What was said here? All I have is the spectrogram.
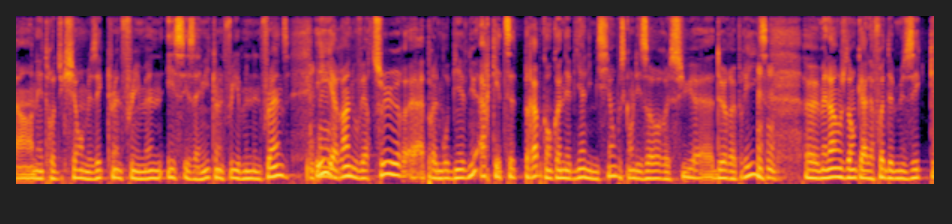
en introduction en musique Trent Freeman et ses amis, Trent Freeman and Friends. Mm -hmm. Et il y aura en ouverture, euh, après le mot de bienvenue, Archétype Rap, qu'on connaît bien l'émission, puisqu'on les a reçus à deux reprises. Mm -hmm. mélange donc à la fois de musique,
